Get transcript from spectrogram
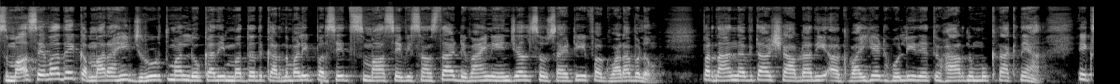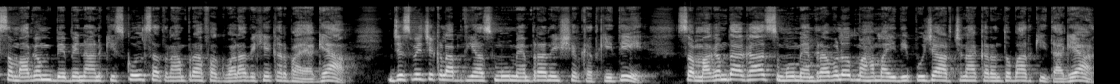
ਸਮਾਜ ਸੇਵਾ ਦੇ ਕੰਮਾਂ ਰਾਹੀਂ ਜ਼ਰੂਰਤਮੰਦ ਲੋਕਾਂ ਦੀ ਮਦਦ ਕਰਨ ਵਾਲੀ ਪ੍ਰਸਿੱਧ ਸਮਾਜ ਸੇਵੀ ਸੰਸਥਾ ਡਿਵਾਈਨ ਐਂਜਲ ਸੁਸਾਇਟੀ ਫਗਵਾੜਾ ਵੱਲੋਂ ਪ੍ਰਧਾਨ ਨਵਿਤਾ ਛਾਬੜਾ ਦੀ ਅਗਵਾਈ ਹੇਠ ਹੋਲੀ ਦੇ ਤਿਉਹਾਰ ਨੂੰ ਮੁੱਖ ਰੱਖਦਿਆਂ ਇੱਕ ਸਮਾਗਮ ਬੇਬੇ ਨਾਨਕੀ ਸਕੂਲ ਸਤਨਾਮਪੁਰਾ ਫਗਵਾੜਾ ਵਿਖੇ ਕਰਵਾਇਆ ਗਿਆ, ਜਿਸ ਵਿੱਚ ਕਲੱਬ ਦੀਆਂ ਸਮੂਹ ਮੈਂਬਰਾਂ ਨੇ ਸ਼ਿਰਕਤ ਕੀਤੀ। ਸਮਾਗਮ ਦਾ ਆਗਾਜ਼ ਸਮੂਹ ਮੈਂਬਰਾਂ ਵੱਲੋਂ ਮਹਾਮਾਈ ਦੀ ਪੂਜਾ ਅਰਚਨਾ ਕਰਨ ਤੋਂ ਬਾਅਦ ਕੀਤਾ ਗਿਆ।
